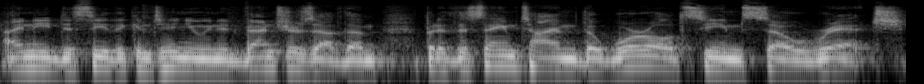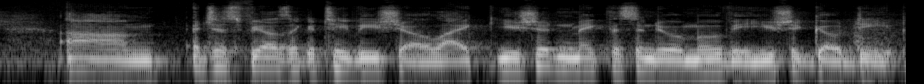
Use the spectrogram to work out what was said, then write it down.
I need to see the continuing adventures of them. But at the same time, the world seems so rich. Um, it just feels like a TV show. Like you shouldn't make this into a movie. You should go deep.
